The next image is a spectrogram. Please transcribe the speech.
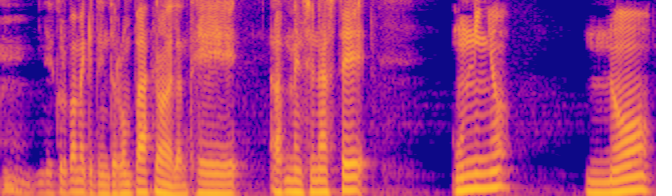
discúlpame que te interrumpa. No, adelante. Eh, mencionaste un niño no,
